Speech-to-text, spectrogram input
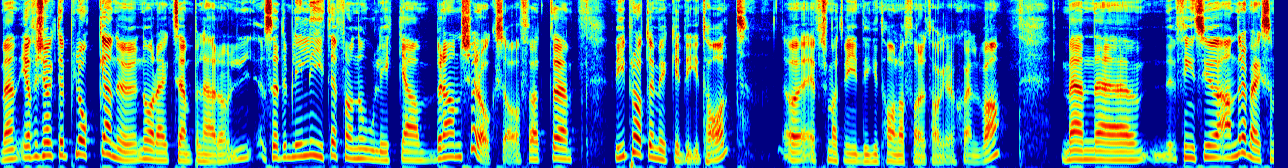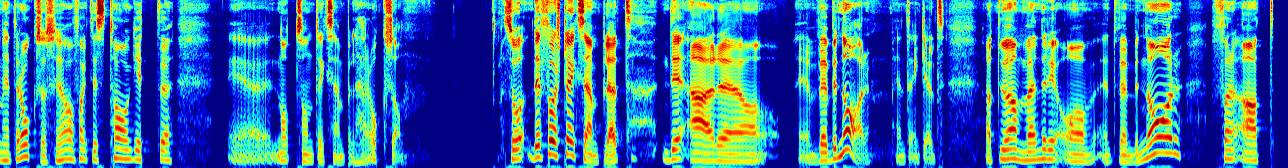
Men jag försökte plocka nu några exempel här och, så att det blir lite från olika branscher också. För att eh, vi pratar mycket digitalt eh, eftersom att vi är digitala företagare själva. Men eh, det finns ju andra verksamheter också så jag har faktiskt tagit eh, eh något sådant exempel här också. Så det första exemplet det är eh, webbinar helt enkelt. Att du använder dig av ett webbinar för att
